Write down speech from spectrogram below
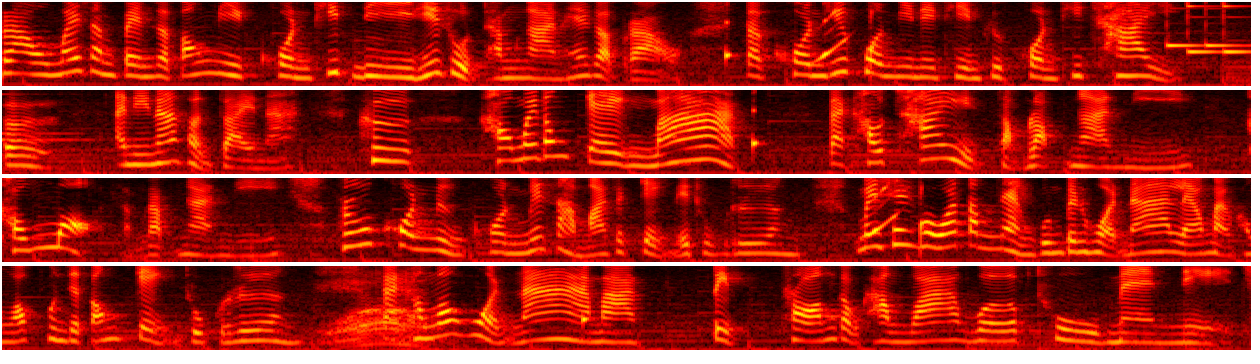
เราไม่จำเป็นจะต้องมีคนที่ดีที่สุดทำงานให้กับเรา แต่คนที่ควรมีในทีมคือคนที่ใช่ เออ อันนี้น่าสนใจนะ คือ เขาไม่ต้องเก่งมาก แต่เขาใช่สำหรับงานนี้ เขาเหมาะสำหรับงานนี้ เพราะว่าคนหนึ่งคนไม่สามารถจะเก่งได้ทุกเรื่อง ไม่ใช่เพราะว่าตำแหน่งคุณเป็นหัวหน้าแล้ว หมายความว่าคุณจะต้องเก่งทุกเรื่องแต่คำว่าหัวหน้ามาติดพร้อมกับคำว่า verb to manage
